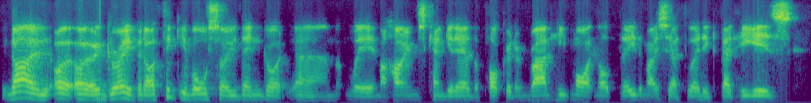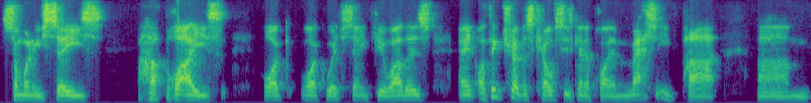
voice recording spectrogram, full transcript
No, I, I agree, but I think you've also then got um, where Mahomes can get out of the pocket and run. He might not be the most athletic, but he is someone who sees uh, plays like like we've seen few others. And I think Travis Kelce is going to play a massive part um,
